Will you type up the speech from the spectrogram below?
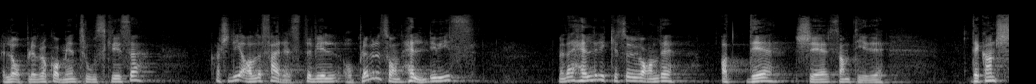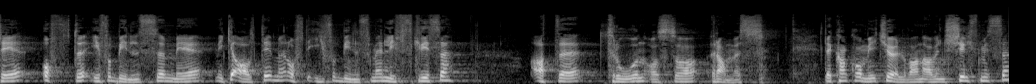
eller opplever å komme i en troskrise. Kanskje de aller færreste vil oppleve det sånn, heldigvis. Men det er heller ikke så uvanlig at det skjer samtidig. Det kan skje ofte i forbindelse med ikke alltid, men ofte i forbindelse med en livskrise at uh, troen også rammes. Det kan komme i kjølvannet av en skilsmisse.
